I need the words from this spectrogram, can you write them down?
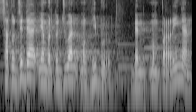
satu jeda yang bertujuan menghibur dan memperingan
